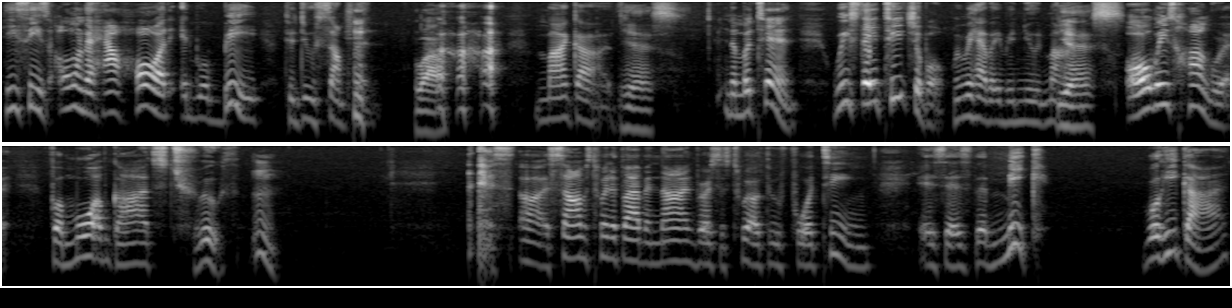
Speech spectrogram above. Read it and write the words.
He sees only how hard it will be to do something. Wow. My God. yes. Number 10, we stay teachable when we have a renewed mind. Yes. Always hungry for more of God's truth. Mm. uh, Psalms 25 and 9, verses 12 through 14, it says, The meek will he guide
